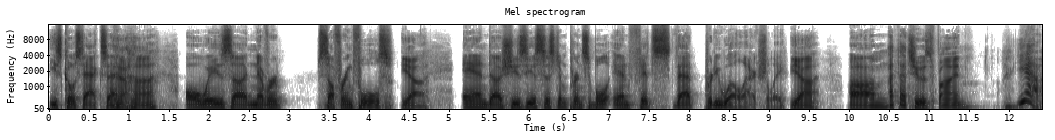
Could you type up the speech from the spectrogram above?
East Coast accent, Uh huh. always uh never suffering fools. Yeah. and uh, she's the assistant principal and fits that pretty well actually Yeah. um I thought she was fine. yeah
